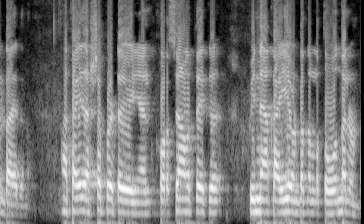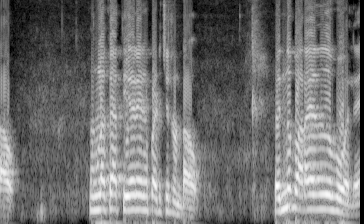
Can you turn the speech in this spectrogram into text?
ഉണ്ടായിരുന്നു. ആ കൈ നഷ്ടപ്പെട്ട് കഴിഞ്ഞാൽ കുറച്ചു നാളത്തേക്ക് പിന്നെ ആ കൈ ഉണ്ടെന്നുള്ള തോന്നലുണ്ടാവും. നിങ്ങളൊക്കെ ആ തിയറിയൊക്കെ പഠിച്ചിട്ടുണ്ടാവും. എന്ന് പറയുന്നത് പോലെ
